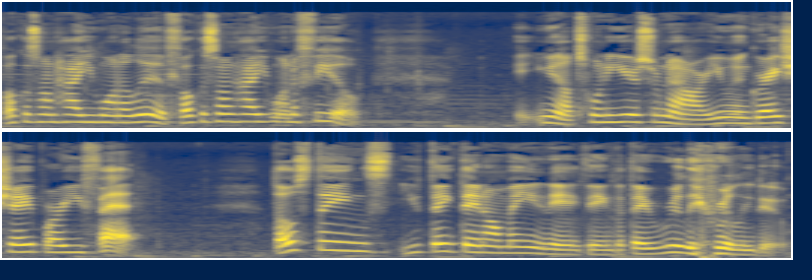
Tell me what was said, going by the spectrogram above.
Focus on how you want to live. Focus on how you want to feel. You know, 20 years from now, are you in great shape or are you fat? Those things, you think they don't mean anything, but they really, really do.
